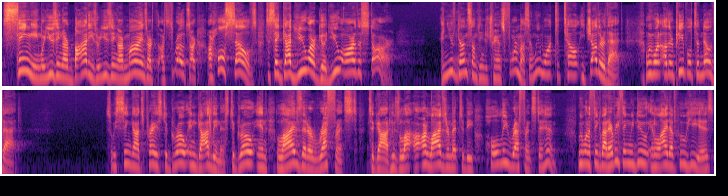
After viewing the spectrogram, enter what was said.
singing, we're using our bodies, we're using our minds, our, our throats, our, our whole selves to say, God, you are good. You are the star. And you've done something to transform us. And we want to tell each other that. And we want other people to know that. So we sing God's praise to grow in godliness, to grow in lives that are referenced to God, whose li- our lives are meant to be wholly referenced to Him. We want to think about everything we do in light of who He is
